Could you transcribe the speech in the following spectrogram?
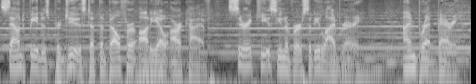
Soundbeat is produced at the Belfer Audio Archive, Syracuse University Library. I'm Brett Barry.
